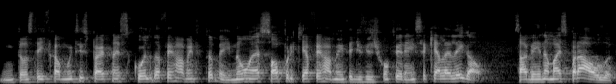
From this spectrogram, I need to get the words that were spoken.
Então você tem que ficar muito esperto na escolha da ferramenta também. Não é só porque a ferramenta de videoconferência que ela é legal sabe? Ainda mais para aula.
